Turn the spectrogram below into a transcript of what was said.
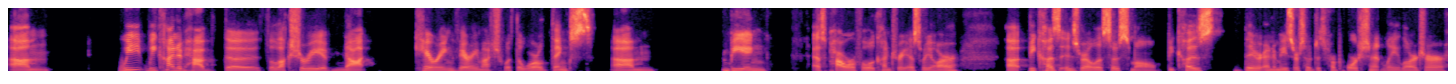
um, we we kind of have the the luxury of not caring very much what the world thinks, um, being as powerful a country as we are, uh, because Israel is so small, because their enemies are so disproportionately larger.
